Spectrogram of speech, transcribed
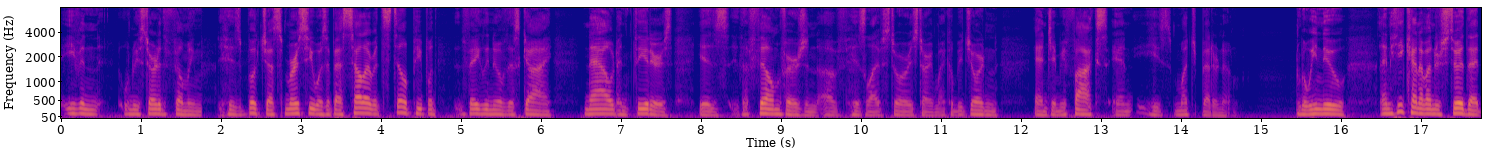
Even when we started filming, his book, Just Mercy, was a bestseller, but still people vaguely knew of this guy. Now in theaters is the film version of his life story starring Michael B. Jordan and Jamie Foxx, and he's much better known. But we knew and he kind of understood that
